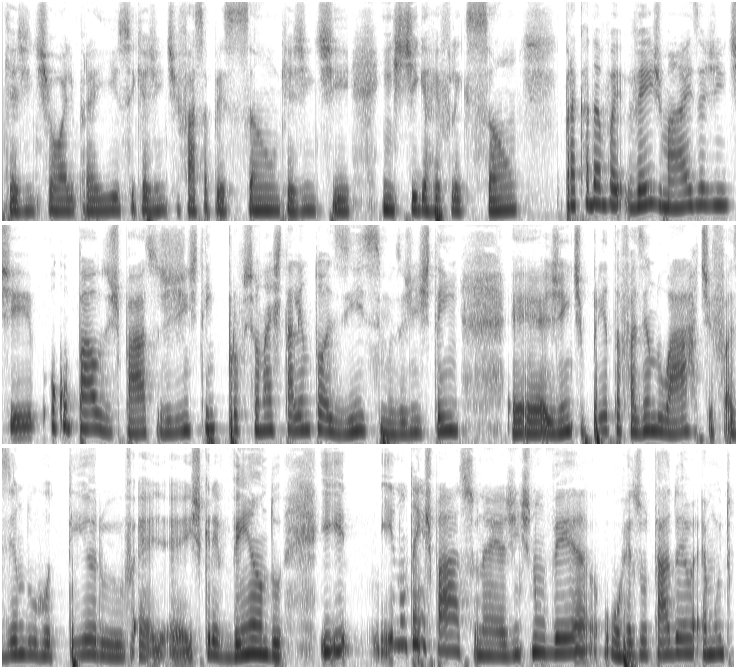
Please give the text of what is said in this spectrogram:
que a gente olhe para isso e que a gente faça pressão, que a gente instigue a reflexão para cada vez mais a gente ocupar os espaços. A gente tem profissionais talentosíssimos, a gente tem é, gente preta fazendo arte, fazendo roteiro, é, é, escrevendo e, e não tem espaço, né? A gente não vê, o resultado é, é muito,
